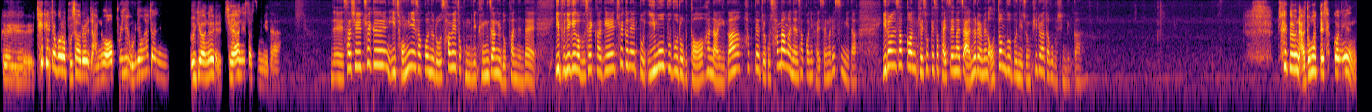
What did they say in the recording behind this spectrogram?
그 체계적으로 부서를 나누어 분리 운영하자는 의견을 제안했었습니다. 네, 사실 최근 이 정인이 사건으로 사회적 공분이 굉장히 높았는데 이 분위기가 무색하게 최근에 또 이모 부부로부터 한 아이가 학대되고 사망하는 사건이 발생을 했습니다. 이런 사건 계속해서 발생하지 않으려면 어떤 부분이 좀 필요하다고 보십니까? 최근 아동학대 사건은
